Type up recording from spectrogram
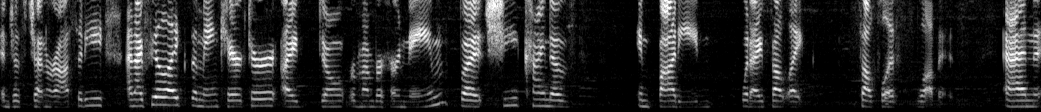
and just generosity. And I feel like the main character, I don't remember her name, but she kind of embodied what I felt like selfless love is. And,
